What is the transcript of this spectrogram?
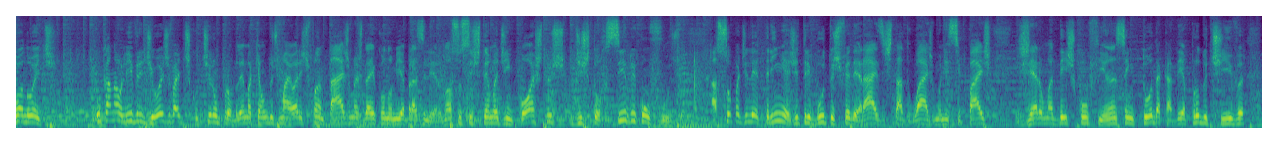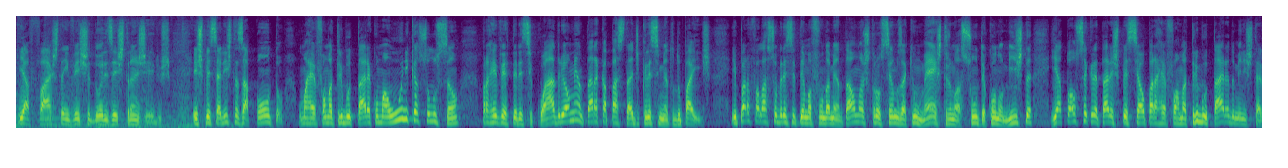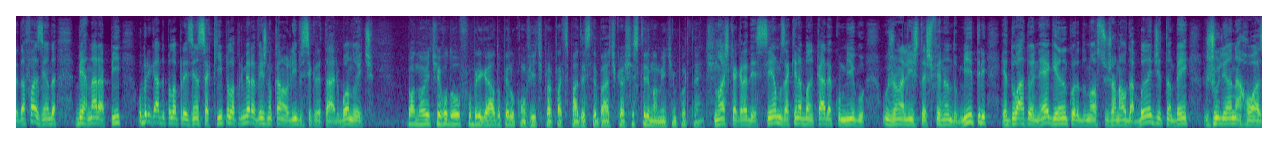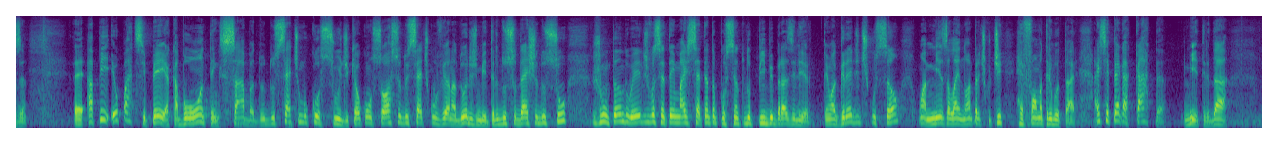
Boa noite. O Canal Livre de hoje vai discutir um problema que é um dos maiores fantasmas da economia brasileira: nosso sistema de impostos distorcido e confuso. A sopa de letrinhas de tributos federais, estaduais, municipais gera uma desconfiança em toda a cadeia produtiva e afasta investidores estrangeiros. Especialistas apontam uma reforma tributária como a única solução para reverter esse quadro e aumentar a capacidade de crescimento do país. E para falar sobre esse tema fundamental, nós trouxemos aqui um mestre no assunto, economista e atual secretário especial para a reforma tributária do Ministério da Fazenda, Bernardo Api. Obrigado pela presença aqui pela primeira vez no Canal Livre, secretário. Boa noite. Boa noite, Rodolfo. Obrigado pelo convite para participar desse debate que eu acho extremamente importante. Nós que agradecemos. Aqui na bancada comigo os jornalistas Fernando Mitre, Eduardo Eneg, âncora do nosso Jornal da Band, e também Juliana Rosa. É, Api, eu participei, acabou ontem, sábado, do sétimo COSUD, que é o consórcio dos sete governadores, Mitre, do Sudeste e do Sul. Juntando eles, você tem mais de 70% do PIB brasileiro. Tem uma grande discussão, uma mesa lá enorme para discutir reforma tributária. Aí você pega a carta, Mitre, da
